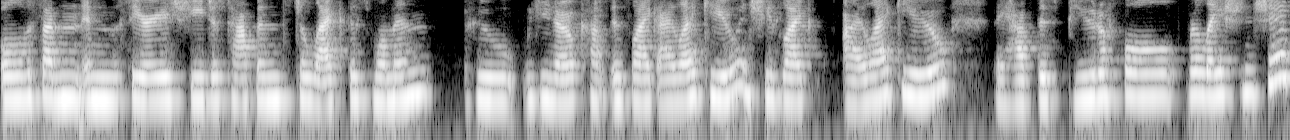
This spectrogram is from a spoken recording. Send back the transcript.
all of a sudden in the series she just happens to like this woman who you know come, is like i like you and she's like i like you they have this beautiful relationship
